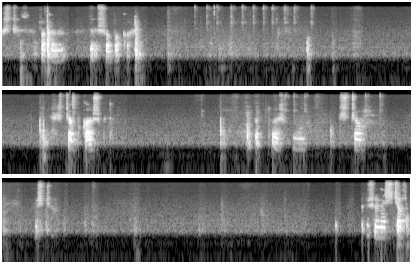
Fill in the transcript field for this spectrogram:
Щас покажу. Що покажу. Покажу? Тож, ну, Що? Що? Що на що?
